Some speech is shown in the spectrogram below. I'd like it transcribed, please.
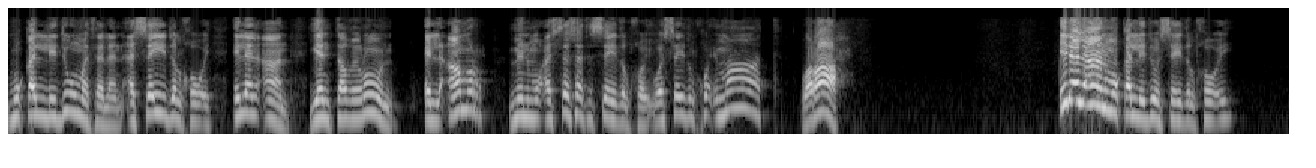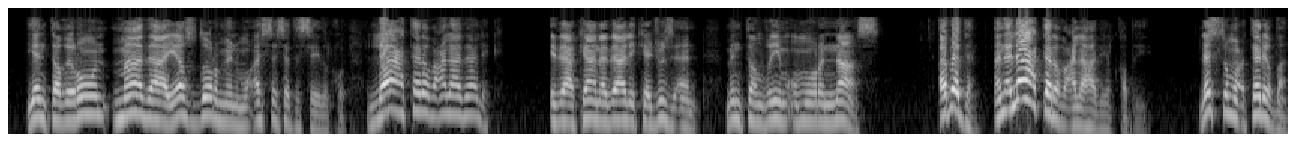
مقلدو مثلا السيد الخوئي إلى الآن ينتظرون الأمر من مؤسسة السيد الخوئي والسيد الخوئي مات وراح. إلى الآن مقلدو السيد الخوئي ينتظرون ماذا يصدر من مؤسسة السيد الخوئي. لا أعترض على ذلك. إذا كان ذلك جزءا من تنظيم أمور الناس. ابدا. أنا لا أعترض على هذه القضية. لست معترضا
